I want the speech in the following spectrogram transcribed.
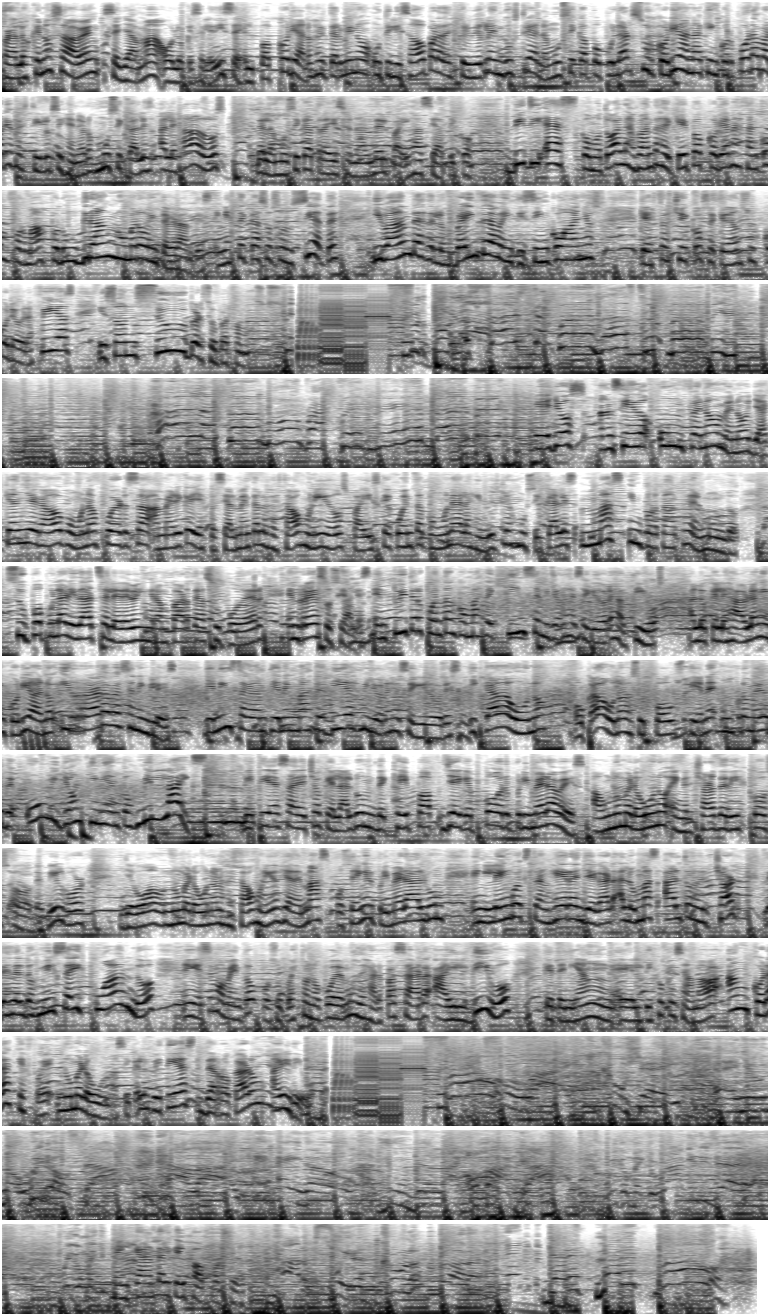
Para los que no saben, se llama, o lo que se le dice, el pop coreano es el término utilizado para describir la industria de la música popular surcoreana que incorpora varios estilos y géneros musicales alejados de la música tradicional del país asiático. BTS, como todas las bandas de K-pop coreanas, están conformadas por un gran número de integrantes. En este caso son 7 y van desde los 20 a 25 años que estos chicos se crean sus coreografías y son súper, súper famosos. A side step right left to my Ellos han sido un fenómeno ya que han llegado con una fuerza a América y especialmente a los Estados Unidos, país que cuenta con una de las industrias musicales más importantes del mundo. Su popularidad se le debe en gran parte a su poder en redes sociales. En Twitter cuentan con más de 15 millones de seguidores activos, a lo que les hablan en coreano y rara vez en inglés. Y en Instagram tienen más de 10 millones de seguidores y cada uno o cada uno de sus posts tiene un promedio de 1.500.000 likes. BTS ha hecho que el álbum de K-pop llegue por primera vez a un número uno en el chart de discos o de Billboard. Llegó a un número uno en los Estados Unidos y además poseen el primer álbum en lengua extranjera en llegar a lo más alto del chart desde el 2006 cuando en ese momento, por supuesto, no podemos dejar pasar a Il Divo que tenían el disco que se llamaba Áncora que fue número uno. Así que los BTS derrocaron a Il Divo. Encanta el K-pop, por cierto.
